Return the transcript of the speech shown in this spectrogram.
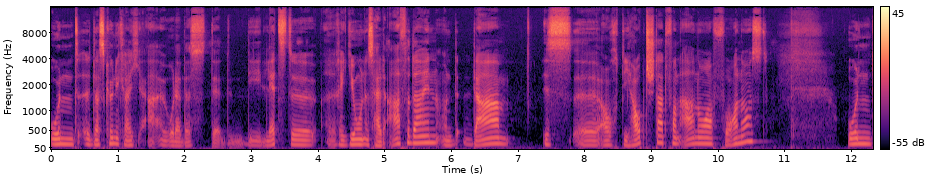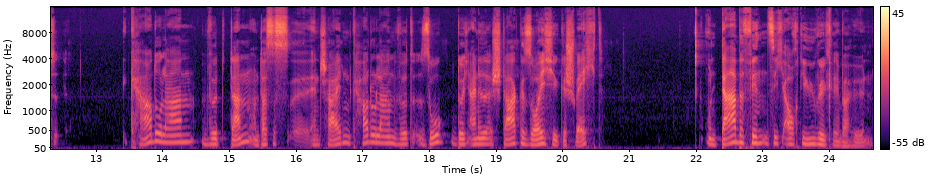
Und äh, das Königreich äh, oder das, der, die letzte Region ist halt Arthedain und da ist äh, auch die Hauptstadt von Arnor, Fornost. Und Cardolan wird dann, und das ist äh, entscheidend, Cardolan wird so durch eine starke Seuche geschwächt. Und da befinden sich auch die Hügelgräberhöhen.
